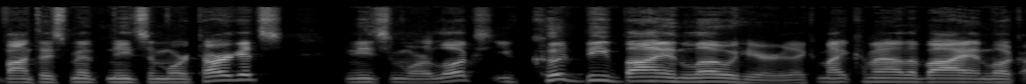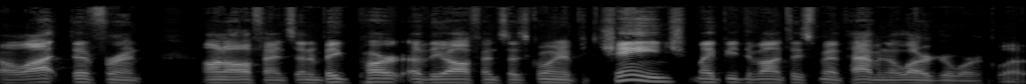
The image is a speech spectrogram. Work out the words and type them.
DeVonta Smith needs some more targets. You need some more looks. You could be buying low here. They might come out of the bye and look a lot different on offense. And a big part of the offense that's going to change might be DeVonta Smith having a larger workload.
